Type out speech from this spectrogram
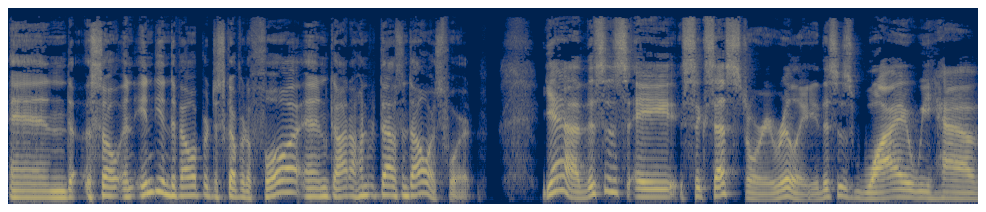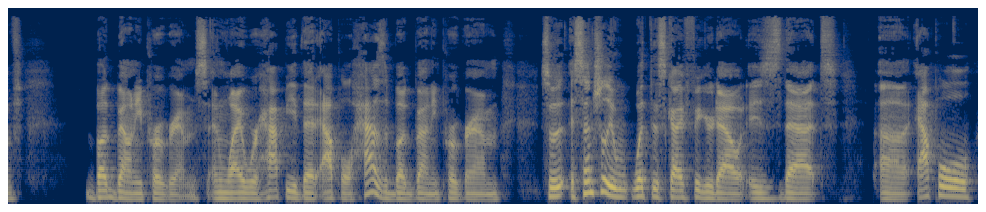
And so an Indian developer discovered a flaw and got $100,000 for it. Yeah, this is a success story, really. This is why we have bug bounty programs and why we're happy that Apple has a bug bounty program. So essentially, what this guy figured out is that uh, Apple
